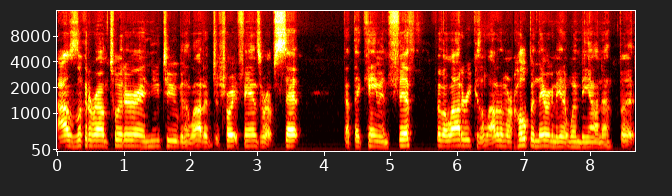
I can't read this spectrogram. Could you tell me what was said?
I was looking around Twitter and YouTube, and a lot of Detroit fans were upset that they came in fifth for the lottery because a lot of them were hoping they were going to get a Wembanyama. But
